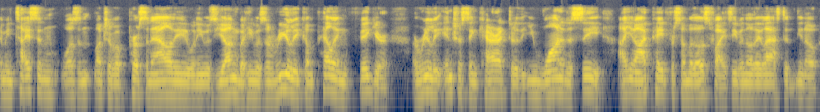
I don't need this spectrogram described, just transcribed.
I mean, Tyson wasn't much of a personality when he was young, but he was a really compelling figure, a really interesting character that you wanted to see. Uh, you know, I paid for some of those fights, even though they lasted, you know,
